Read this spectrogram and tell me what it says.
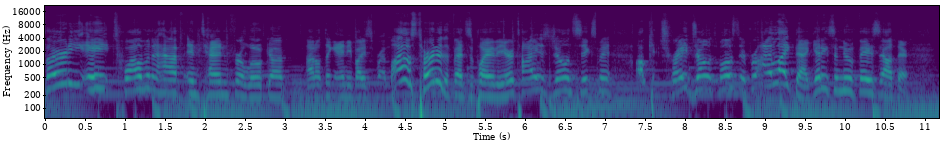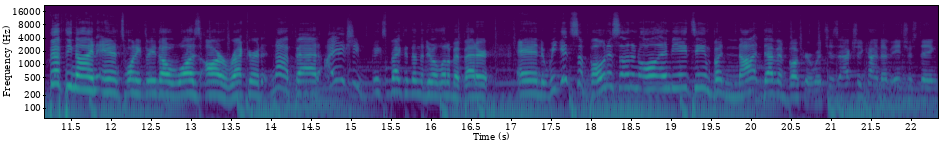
38, 12 and a half, and 10 for Luka. I don't think anybody's surprised. Miles Turner, Defensive Player of the Year. Tyus Jones, six man. Okay, Tre Jones, most improved. I like that. Getting some new face out there. 59 and 23 though was our record. Not bad. I actually expected them to do a little bit better. And we get Sabonis on an all NBA team, but not Devin Booker, which is actually kind of interesting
